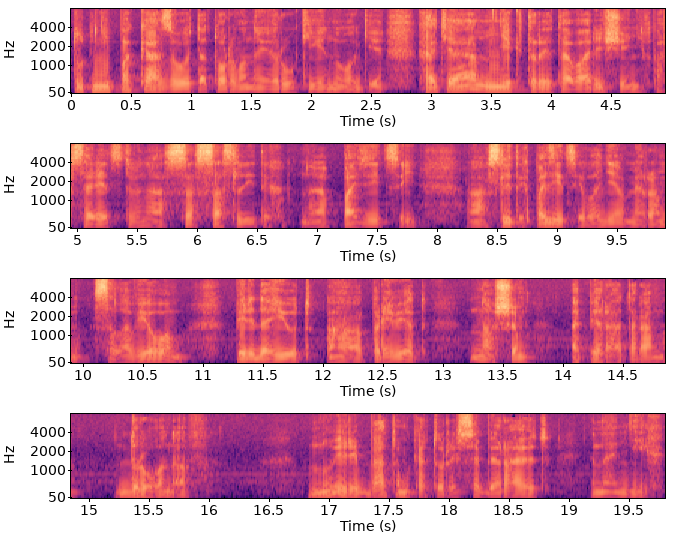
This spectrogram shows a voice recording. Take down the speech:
Тут не показывают оторванные руки и ноги, хотя некоторые товарищи непосредственно со, со слитых а, позиций, а, слитых позиций Владимиром Соловьевым передают а, привет нашим операторам дронов ну и ребятам, которые собирают на них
